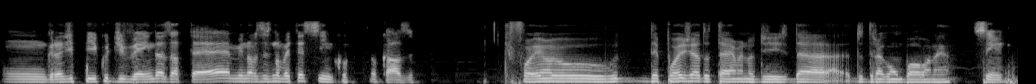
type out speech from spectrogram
um grande pico de vendas até 1995, no caso. Que foi o depois já do término de, da, do Dragon Ball, né? Sim,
